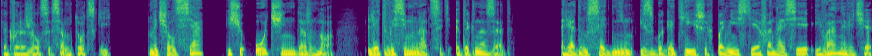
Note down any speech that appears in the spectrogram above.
как выражался сам Тоцкий, начался еще очень давно, лет 18 этак назад. Рядом с одним из богатейших поместьй Афанасия Ивановича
